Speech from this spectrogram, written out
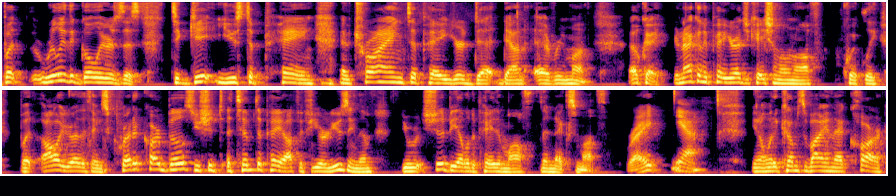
but really, the goal here is this: to get used to paying and trying to pay your debt down every month. Okay, you're not going to pay your education loan off quickly, but all your other things, credit card bills, you should attempt to pay off if you're using them. You should be able to pay them off the next month, right? Yeah, You know, when it comes to buying that car,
